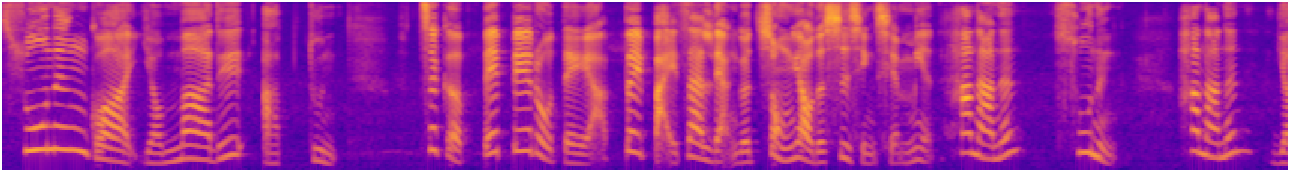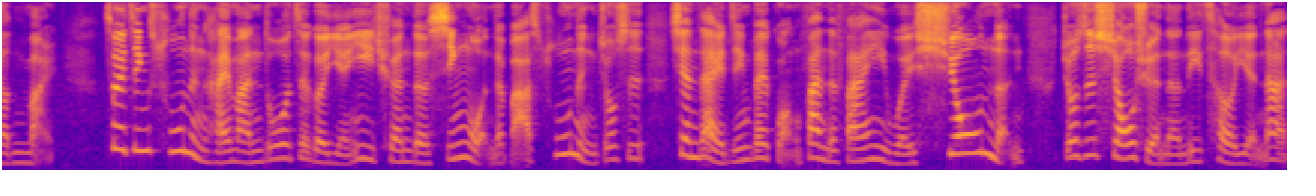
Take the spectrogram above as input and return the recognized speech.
수능과연말을앞둔 这个 b e b e r o day 啊，被摆在两个重要的事情前面。哈纳能苏能，哈纳能연 말。 最近苏能还蛮多这个演艺圈的新闻的吧？苏能就是现在已经被广泛的翻译为修能，就是修学能力测验。那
